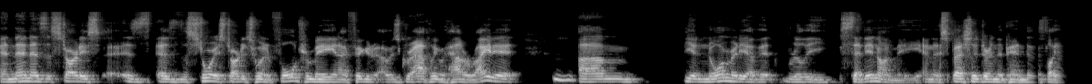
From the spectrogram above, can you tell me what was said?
And then as the as as the story started to unfold for me, and I figured I was grappling with how to write it, mm-hmm. um, the enormity of it really set in on me, and especially during the pandemic, like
